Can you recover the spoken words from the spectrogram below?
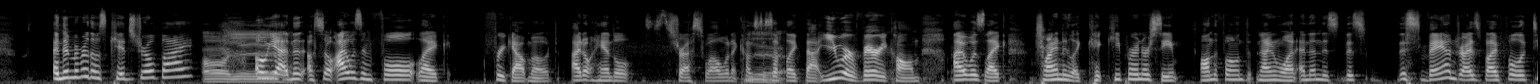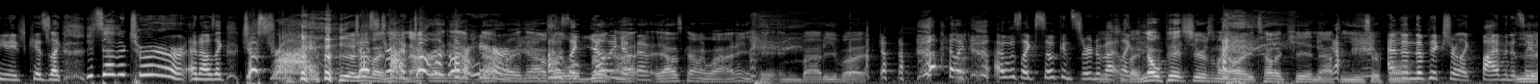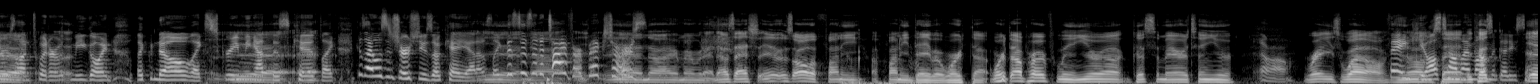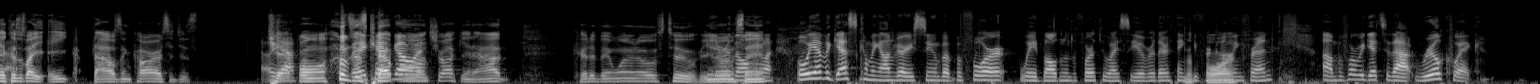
And then remember those kids drove by. oh yeah, yeah. Oh yeah, and then so I was in full like freak out mode. I don't handle stress well when it comes to stuff like that. You were very calm. I was like trying to like keep her in her seat on the phone with 911 and then this this this van drives by full of teenage kids like it's Evan Turner and I was like just drive just like, drive don't right look now, over here right now. I was like, well, yelling Brooke, at them Yeah, I was kind of why I didn't hit anybody, but I, like I was like so concerned about like, like, no pictures. I'm like, all right, tell a kid not to use her phone. and then the picture like five minutes later was Yeah. on Twitter with me going like no like screaming at this kid like because I wasn't sure she was okay yet I was like this isn't a time for pictures Yeah, no, I remember that. That was actually it was all a funny a funny day, but worked out worked out perfectly. And you're a good Samaritan. You're oh raised well. Thank you. Know you. what I'll I'm tell saying? my mom because, and daddy said Yeah, because it's like eight thousand cars that just Oh, kept yeah. on They just kept kept, going. on trucking. I could have been one of those too. You, You, know were the only one. Well, we have a guest coming on very soon, but before Wade Baldwin IV, who I see over there, thank The you for fourth. coming, friend. Um, before we get to that, real quick,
